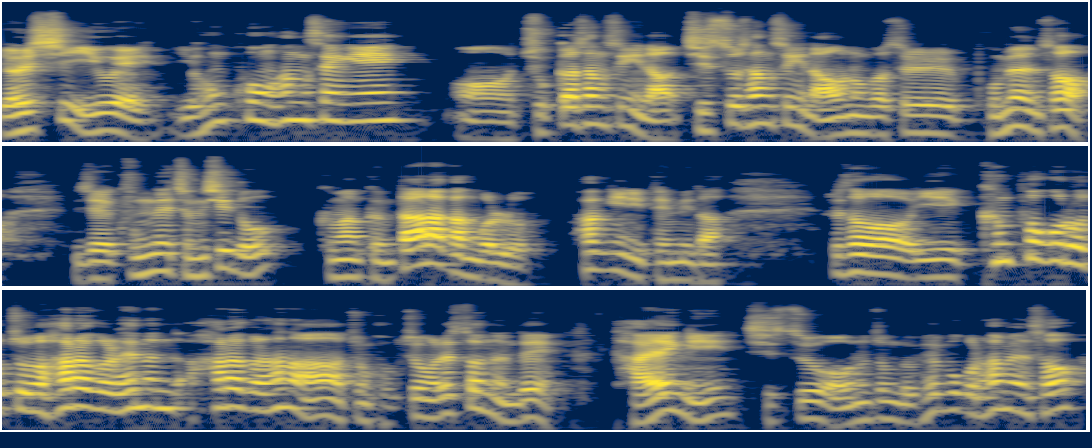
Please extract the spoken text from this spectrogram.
10시 이후에 이 홍콩 항생의 어, 주가 상승이 나, 지수 상승이 나오는 것을 보면서 이제 국내 증시도 그만큼 따라간 걸로 확인이 됩니다. 그래서 이 큰 폭으로 좀 하락을 해는 하락을 하나 좀 걱정을 했었는데 다행히 지수 어느 정도 회복을 하면서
